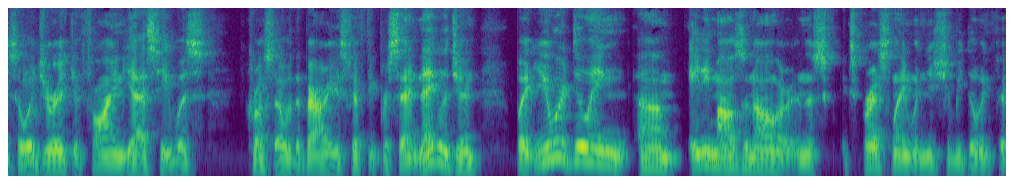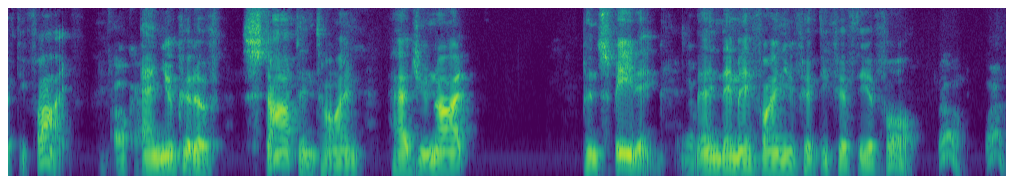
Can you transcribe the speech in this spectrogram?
So a jury could find, yes, he was crossed over the barrier, he's 50% negligent, but you were doing um, 80 miles an hour in this express lane when you should be doing 55 okay. and you could have stopped in time had you not been speeding. Yep. Then they may find you 50 50 at fault. Oh, wow.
